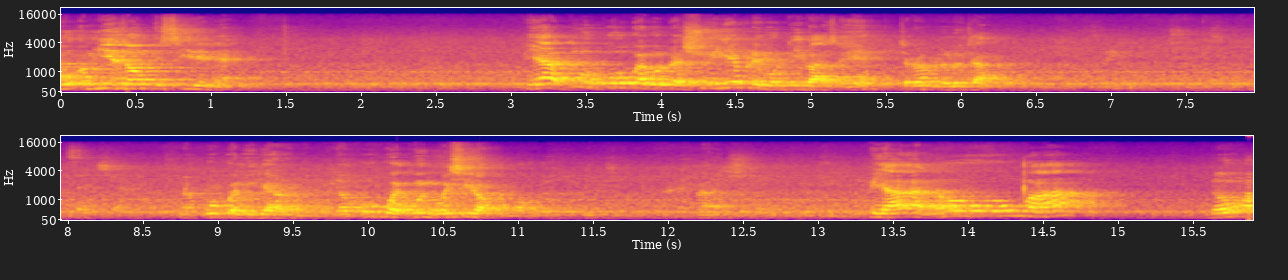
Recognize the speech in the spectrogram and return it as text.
မို့အမြင့်ဆုံးပစ္စည်းတွေနဲ့ဘုရားသူ့ကိုကိုးကွယ်ဖို့အတွက်ရွှေရစ်ပလင်ကိုတီးပါဆိုရင်ကျွန်တော်ဘယ်လိုလုပ်ကြလဲ။ကိုးကွယ်လို့ကြတော့တော့ကိုးကွယ်ခွင့်ကိုရှိတော့မှာပေါ့။ဘုရားကလုံးဝလုံးဝ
